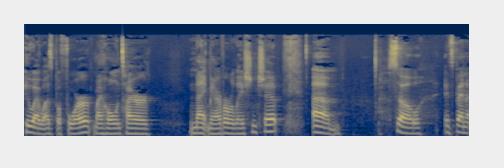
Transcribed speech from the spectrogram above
who I was before my whole entire nightmare of a relationship. Um, so it's been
